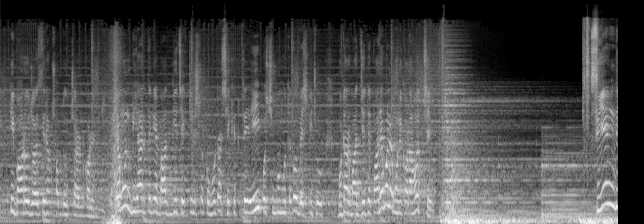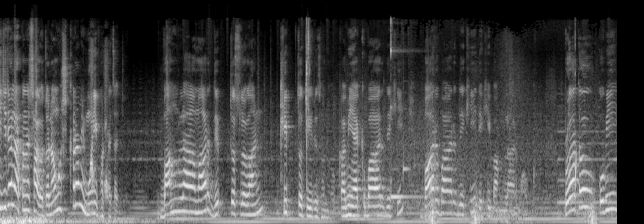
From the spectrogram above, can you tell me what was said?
একটি বারও জয় শ্রীরাম শব্দ উচ্চারণ করেননি। যেমন বিহার থেকে বাদ দিয়েছে একচল্লিশ লক্ষ ভোটার, সেক্ষেত্রে এই পশ্চিমবঙ্গ থেকেও বেশ কিছু ভোটার বাদ যেতে পারে বলে মনে করা হচ্ছে। সিএন ডিজিটাল আপনাদের স্বাগত। নমস্কার, আমি মণি ভট্টাচার্য। বাংলা আমার দীপ্ত স্লোগান, ক্ষিপ্ত তীর্ধনুক। আমি একবার দেখি, বারবার দেখি দেখি বাংলার মুখ। প্রয়াত কবি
